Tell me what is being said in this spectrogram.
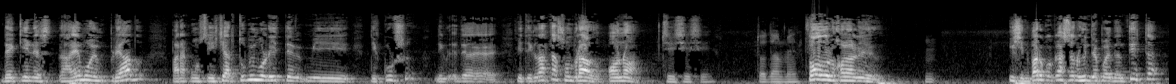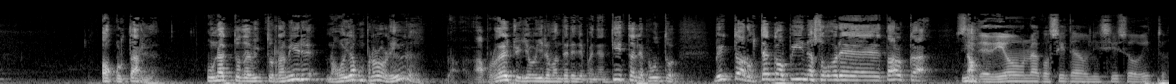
de quienes la hemos empleado para concienciar. Tú mismo leíste mi discurso de- de- y te quedaste asombrado, ¿o no? Sí, sí, sí. Totalmente. Todos los que lo han leído. Y sin embargo, ¿qué hacen los independentistas? Ocultarla. Un acto de Víctor Ramírez, no voy a comprar los libros. Aprovecho y llevo yo la bandera independentista, le pregunto, Víctor, ¿usted qué opina sobre tal? ca-?" Si No. te dio una cosita, un inciso, Víctor.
